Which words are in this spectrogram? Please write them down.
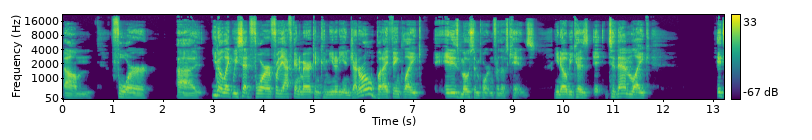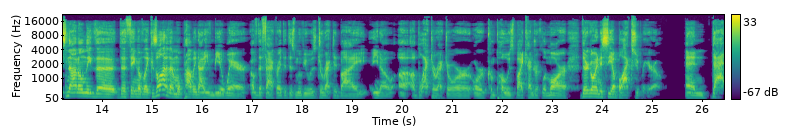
um, for uh, you know, like we said for for the African American community in general, but I think like it is most important for those kids, you know, because it, to them like it's not only the the thing of like because a lot of them will probably not even be aware of the fact right that this movie was directed by you know a, a, black director or or composed by Kendrick Lamar. They're going to see a black superhero. And that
